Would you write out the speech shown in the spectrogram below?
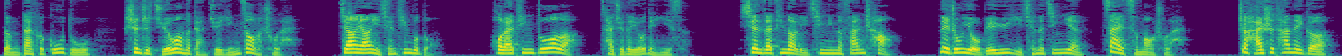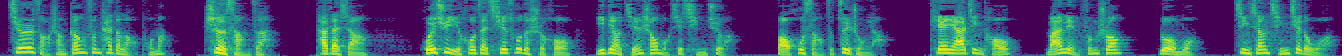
等待和孤独，甚至绝望的感觉营造了出来。江阳以前听不懂，后来听多了才觉得有点意思。现在听到李清宁的翻唱，那种有别于以前的经验再次冒出来，这还是他那个今儿早上刚分开的老婆吗？这嗓子，他在想，回去以后在切磋的时候一定要减少某些情趣了，保护嗓子最重要。天涯尽头，满脸风霜，落寞，近乡情怯的我，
